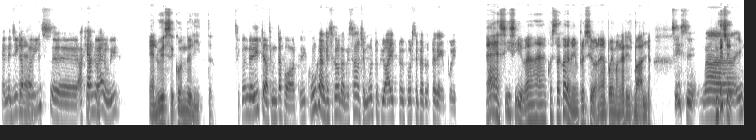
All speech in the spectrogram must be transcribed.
MGK Eh, Vis, eh, a che anno è lui? E lui è secondo elite. Secondo Elite è la punta forte. Comunque anche secondo me quest'anno c'è molto più hype forse per, per Empoli. Eh sì, sì, eh, questa qua è la mia impressione, eh, poi magari sbaglio. Sì, sì, ma... Invece, in-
